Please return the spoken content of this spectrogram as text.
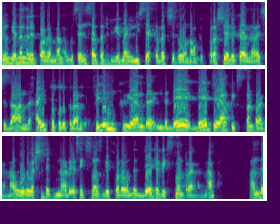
இவங்க என்ன நினைப்பாங்கன்னா நமக்கு சென்சார் சர்டிபிகேட்லாம் ஈஸியா கிடைச்சிடும். நமக்கு பிரஷர் இருக்காது நினைச்சுதான் அந்த ஹைப் கொடுக்குறாங்க. ஃபிலிமுக்கு அந்த இந்த டே டேட் ஏன் ஃபிக்ஸ் பண்றாங்கன்னா ஒரு வருஷத்துக்கு முன்னாடியோ சிக்ஸ் மந்த்ஸ் பிஃபோர் வந்து டேட்டை ஃபிக்ஸ் பண்றாங்கன்னா அந்த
